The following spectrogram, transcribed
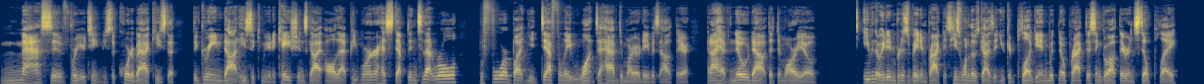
massive for your team. He's the quarterback, he's the the green dot, he's the communications guy, all that. Pete Werner has stepped into that role before, but you definitely want to have Demario Davis out there. And I have no doubt that Demario, even though he didn't participate in practice, he's one of those guys that you could plug in with no practice and go out there and still play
